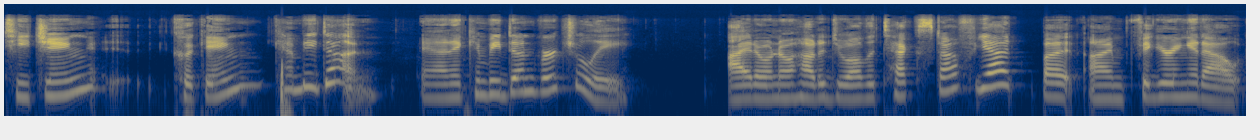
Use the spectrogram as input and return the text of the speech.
teaching cooking can be done and it can be done virtually. I don't know how to do all the tech stuff yet, but I'm figuring it out.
